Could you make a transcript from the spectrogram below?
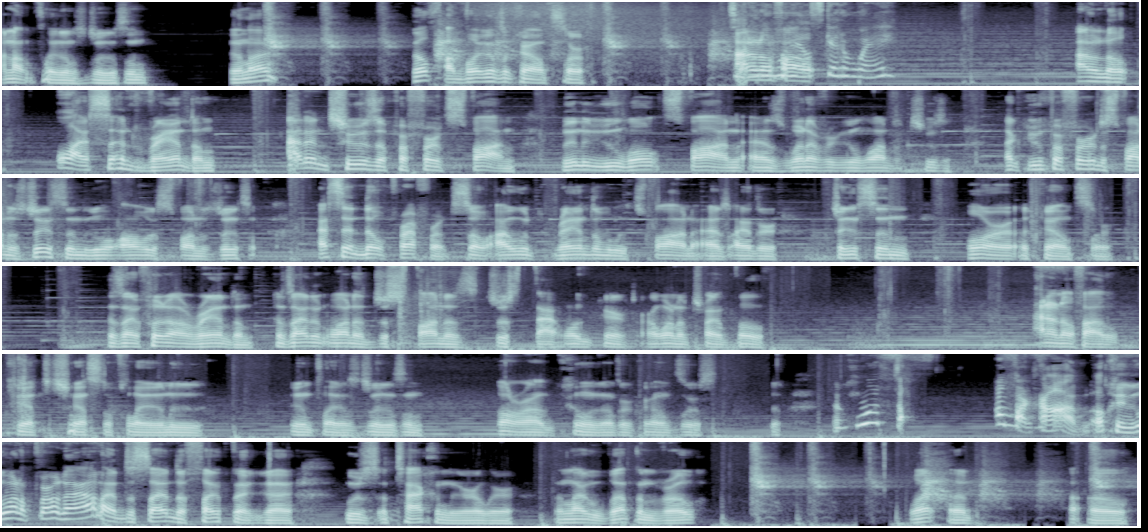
I'm not playing as Jason. Can I? Nope, I'm playing as a counselor. Did I don't know I'll- else get away? I don't know. Well, I said random. I didn't choose a preferred spawn, meaning you won't spawn as whatever you want to choose. Like, you prefer to spawn as Jason, you will always spawn as Jason. I said no preference, so I would randomly spawn as either Jason or a counselor. Because I put on random, because I didn't want to just spawn as just that one character. I want to try both. I don't know if I'll get the chance to play any gameplay as Jason go around killing other counselors. What the? Oh my god! Okay, you want to throw down? I decided to fight that guy who was attacking me earlier. And like weapon broke. What? Uh oh.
